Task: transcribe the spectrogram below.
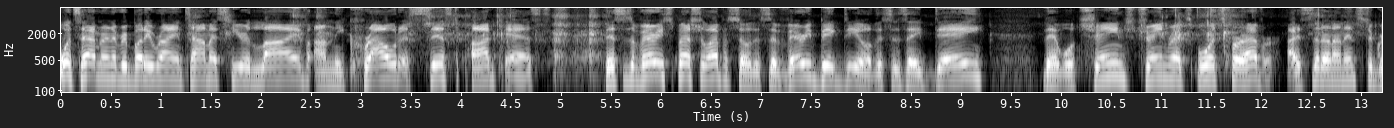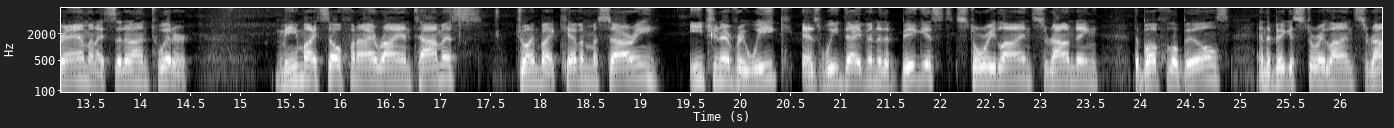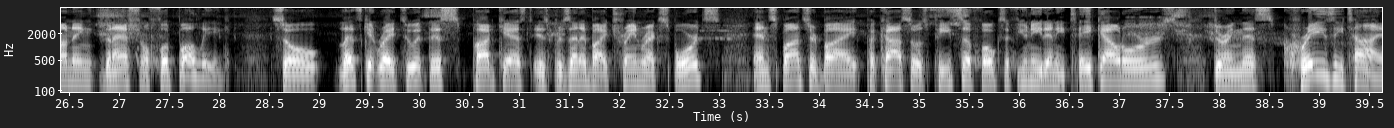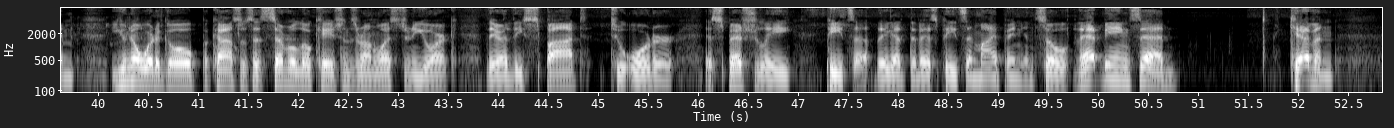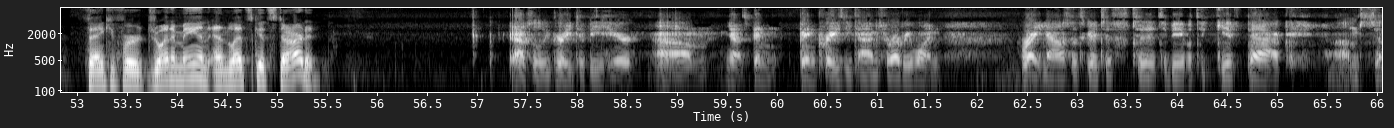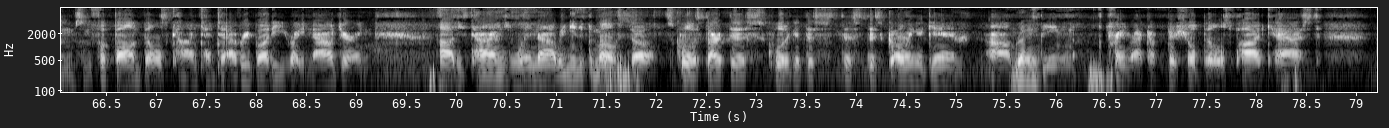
What's happening, everybody? Ryan Thomas here live on the Crowd Assist podcast. This is a very special episode. This is a very big deal. This is a day that will change Trainwreck Sports forever. I said it on Instagram and I said it on Twitter. Me, myself, and I, Ryan Thomas, joined by Kevin Masari, each and every week as we dive into the biggest storylines surrounding the Buffalo Bills and the biggest storylines surrounding the National Football League. So let's get right to it. This podcast is presented by Trainwreck Sports and sponsored by Picasso's Pizza. Folks, if you need any takeout orders during this crazy time, you know where to go. Picasso's has several locations around Western New York. They are the spot to order, especially pizza. They got the best pizza, in my opinion. So, that being said, Kevin, thank you for joining me, and, and let's get started absolutely great to be here. Um, yeah, it's been been crazy times for everyone right now, so it's good to to, to be able to give back um, some some football and Bills content to everybody right now during uh, these times when uh, we need it the most. So it's cool to start this. Cool to get this this this going again. Um, right. Being Trainwreck official Bills podcast.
